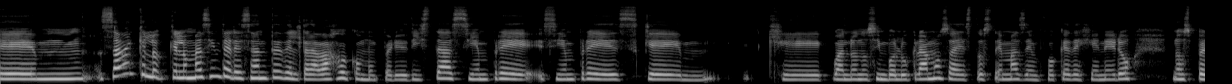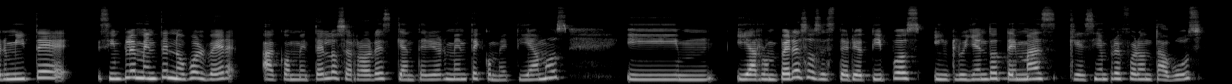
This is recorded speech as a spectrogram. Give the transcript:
Em, Saben que lo, que lo más interesante del trabajo como periodista siempre, siempre es que, que cuando nos involucramos a estos temas de enfoque de género nos permite simplemente no volver a cometer los errores que anteriormente cometíamos y, mm, y a romper esos estereotipos, incluyendo temas que siempre fueron tabús,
